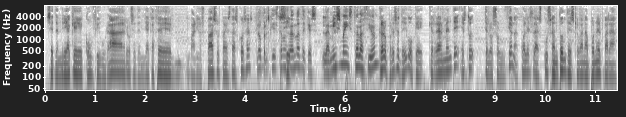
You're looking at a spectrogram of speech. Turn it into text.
se tendría que configurar o se tendría que hacer varios pasos para estas cosas, No, pero es que estamos Sí. hablando de que es la misma instalación. Claro, por eso te digo que, que realmente esto te lo soluciona. ¿Cuál es la excusa entonces que van a poner para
